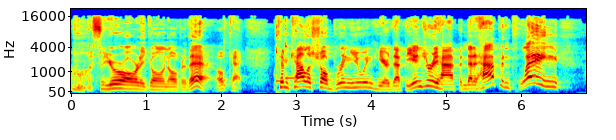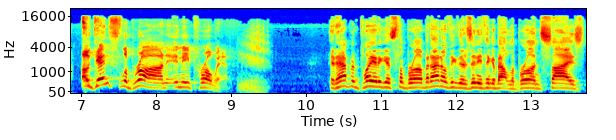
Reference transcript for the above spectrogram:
Oh, so you're already going over there. Okay. Tim Cowlishaw bring you in here that the injury happened, that it happened playing against LeBron in a pro am. It happened playing against LeBron, but I don't think there's anything about LeBron's size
